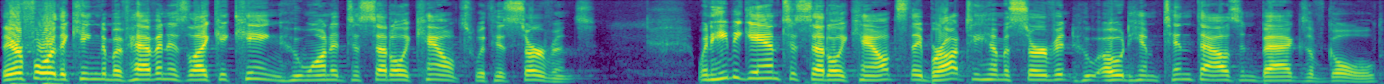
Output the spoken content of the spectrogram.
Therefore, the kingdom of heaven is like a king who wanted to settle accounts with his servants. When he began to settle accounts, they brought to him a servant who owed him 10,000 bags of gold.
